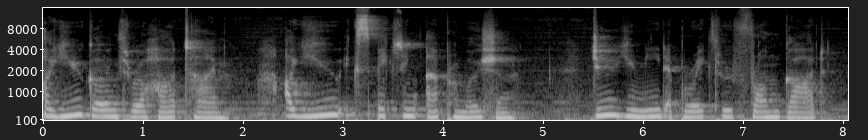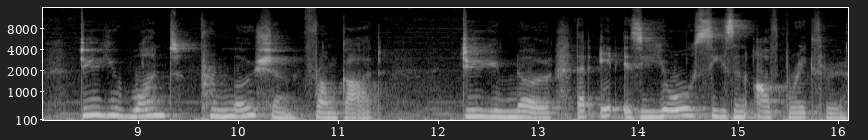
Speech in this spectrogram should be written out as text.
Are you going through a hard time? Are you expecting a promotion? Do you need a breakthrough from God? Do you want promotion from God? Do you know that it is your season of breakthrough?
